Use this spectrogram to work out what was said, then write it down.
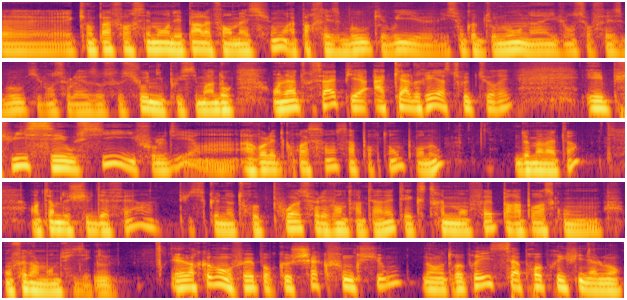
euh, qui n'ont pas forcément au départ la formation, à part Facebook. Oui, ils sont comme tout le monde, hein, ils vont sur Facebook, ils vont sur les réseaux sociaux, ni plus ni moins. Donc on a tout ça, et puis à, cadrer, à structurer. Et puis c'est aussi, il faut le dire, un, relais de croissance important pour nous demain matin en termes de chiffre d'affaires, puisque notre poids sur les ventes Internet est extrêmement faible par rapport à ce qu'on fait dans le monde physique. Et alors comment on fait pour que chaque fonction dans l'entreprise s'approprie finalement?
